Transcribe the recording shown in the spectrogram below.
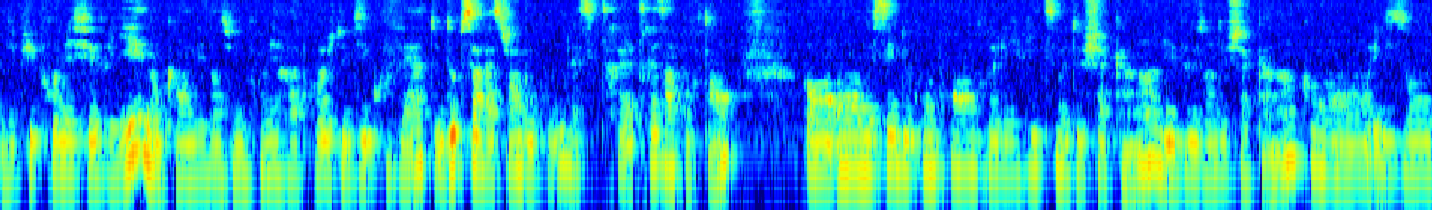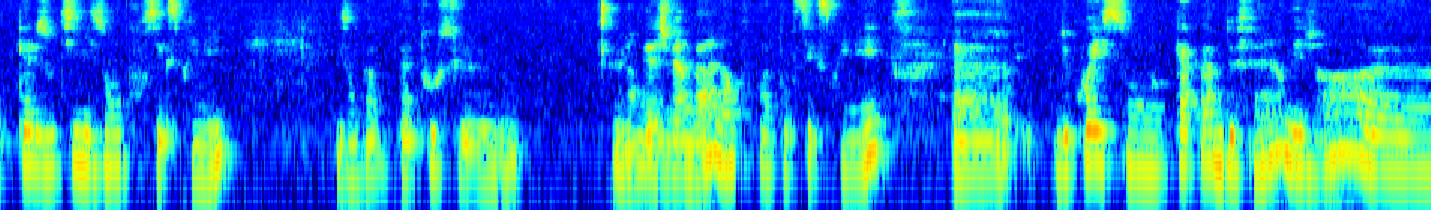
depuis le 1er février. Donc on est dans une première approche de découverte d'observation beaucoup. Là c'est très important. On, essaye de comprendre les rythmes de chacun les besoins de chacun comment ils ont quels outils ils ont pour s'exprimer. Ils n'ont pas, tous le, langage verbal hein, pour, s'exprimer. euh, de quoi ils sont capables de faire déjà, euh,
